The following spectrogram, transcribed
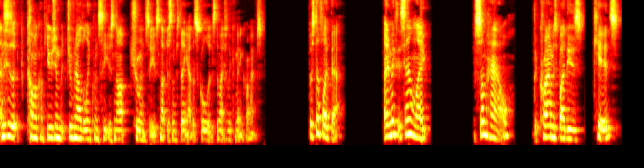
And this is a common confusion, but juvenile delinquency is not truancy. It's not just them staying out of school, it's them actually committing crimes. But stuff like that. And it makes it sound like somehow the crimes by these kids,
